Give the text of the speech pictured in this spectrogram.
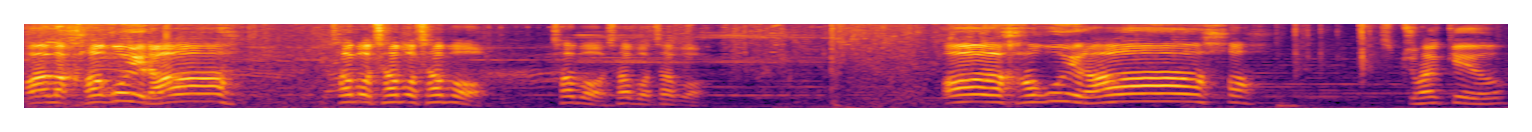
아 나 가고일 아 잡아 잡아 잡아 잡아 잡아 잡아 아나 가고일 아 하. 집중할게요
